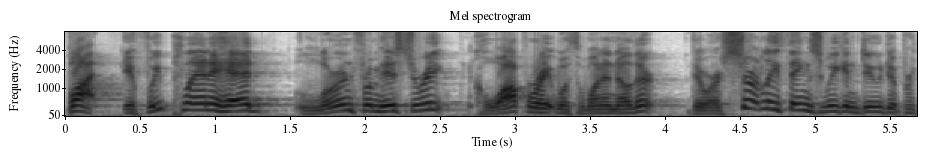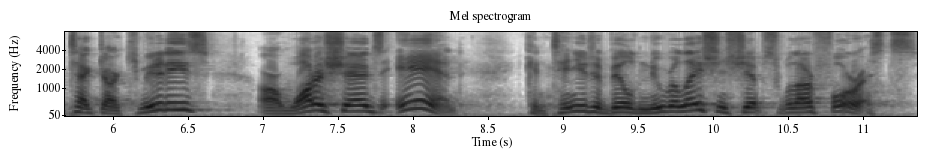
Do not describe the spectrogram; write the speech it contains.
But if we plan ahead, learn from history, cooperate with one another, there are certainly things we can do to protect our communities, our watersheds, and continue to build new relationships with our forests.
